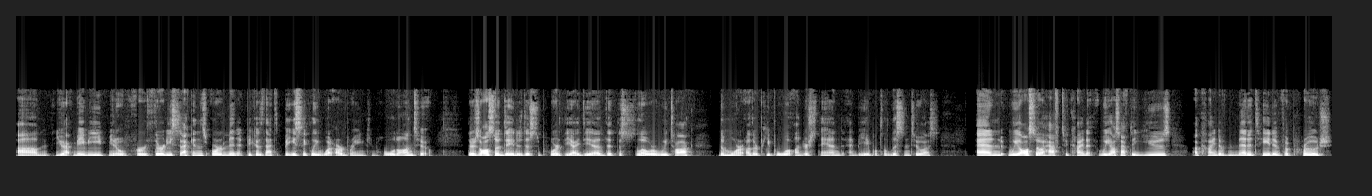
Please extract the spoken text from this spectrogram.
Um, you maybe you know for 30 seconds or a minute because that's basically what our brain can hold on to. There's also data to support the idea that the slower we talk, the more other people will understand and be able to listen to us. And we also have to kind of we also have to use a kind of meditative approach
